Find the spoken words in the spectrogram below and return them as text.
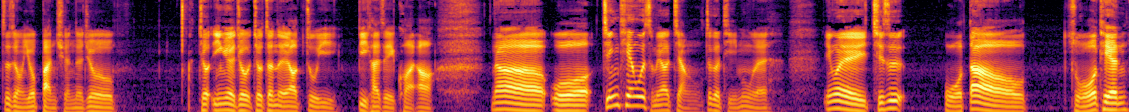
这种有版权的，就就音乐就就真的要注意。避开这一块啊，那我今天为什么要讲这个题目呢？因为其实我到昨天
